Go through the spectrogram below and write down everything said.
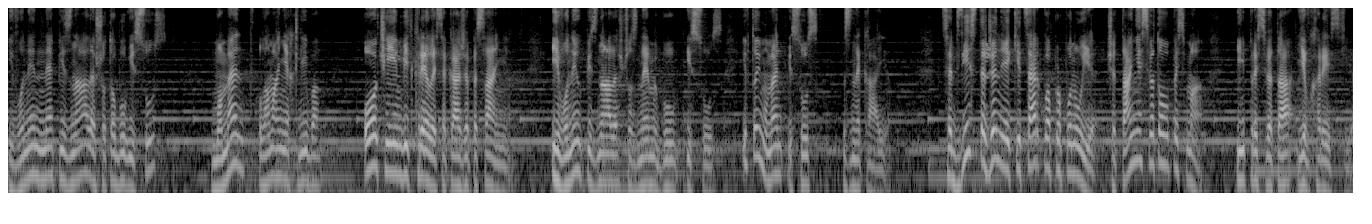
і вони не пізнали, що то був Ісус, в момент ламання хліба очі їм відкрилися, каже Писання, і вони впізнали, що з ними був Ісус. І в той момент Ісус зникає. Це дві стежини, які церква пропонує: читання святого Письма і Пресвята Євхаристія,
